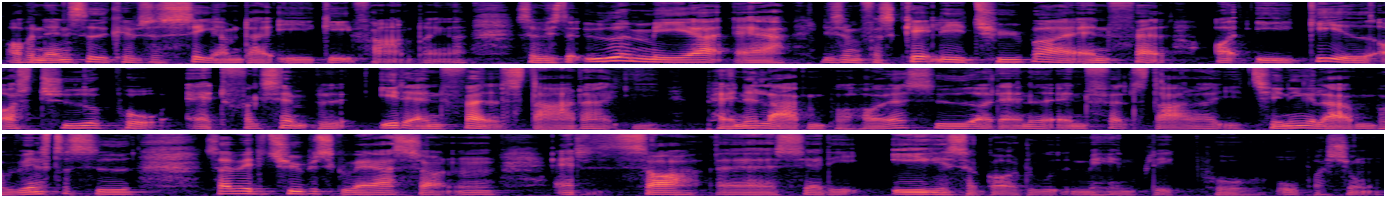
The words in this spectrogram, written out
og på den anden side kan vi så se, om der er e forandringer. Så hvis der ydermere er ligesom forskellige typer af anfald, og EEG'et også tyder på, at for eksempel et anfald starter i pandelappen på højre side, og et andet anfald starter i tændingelappen på venstre side, så vil det typisk være sådan, at så øh, ser det ikke så godt ud med henblik på operation.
